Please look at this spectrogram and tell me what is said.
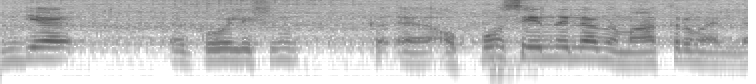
ഇന്ത്യ കോലിഷൻ ഒപ്പോസ് ചെയ്യുന്നില്ല എന്ന് മാത്രമല്ല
